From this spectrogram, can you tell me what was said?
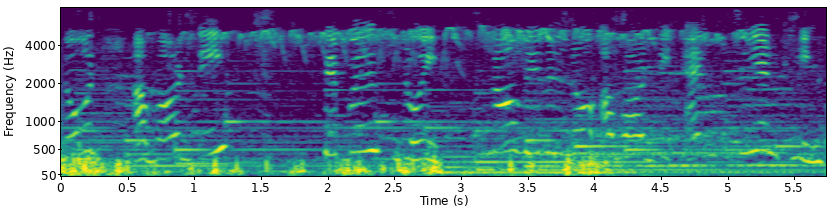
know about the people's doing. Now we will know about the ancient things.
